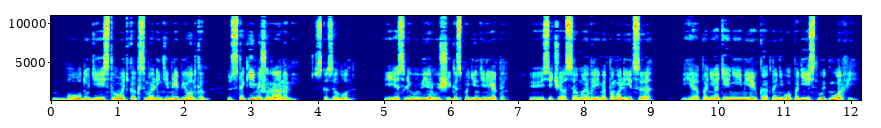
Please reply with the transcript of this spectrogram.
«Буду действовать как с маленьким ребенком, с такими же ранами», — сказал он. «Если вы верующий господин директор, э, сейчас самое время помолиться. Я понятия не имею, как на него подействует морфий».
